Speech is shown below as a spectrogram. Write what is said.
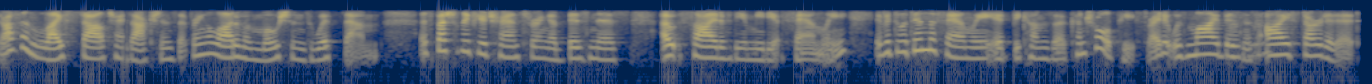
They're often lifestyle transactions that bring a lot of emotions with them, especially if you're transferring a business outside of the immediate family. If it's within the family, it becomes a control piece, right? It was my business. Mm-hmm. I started it,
